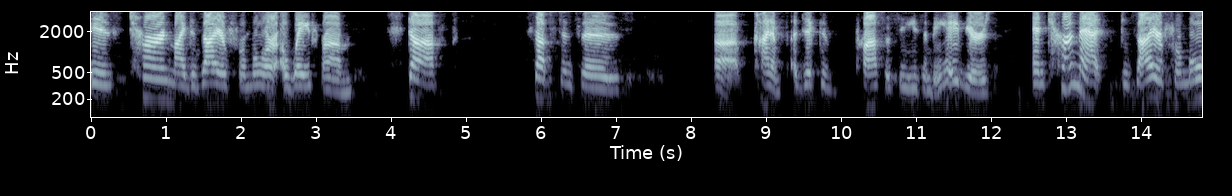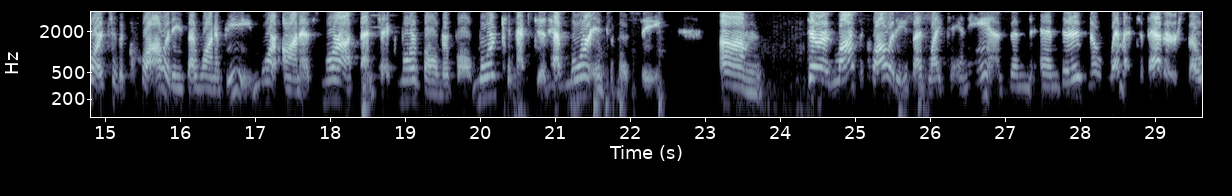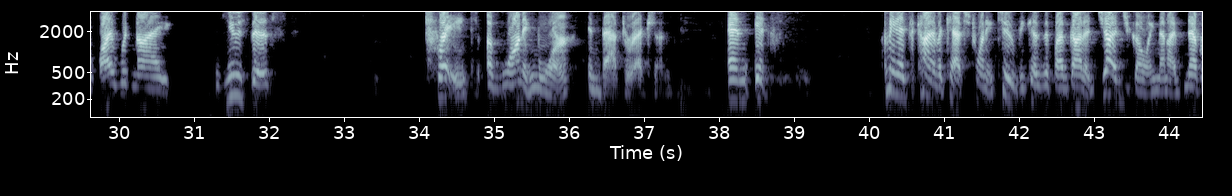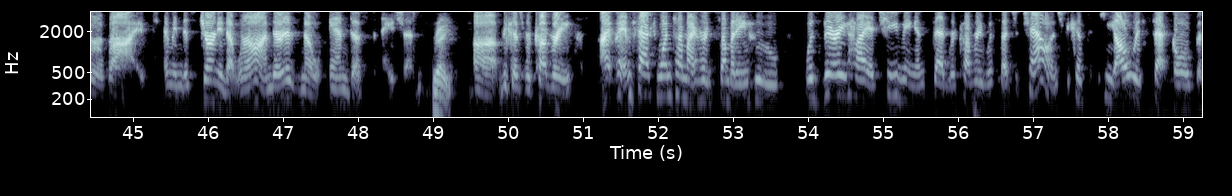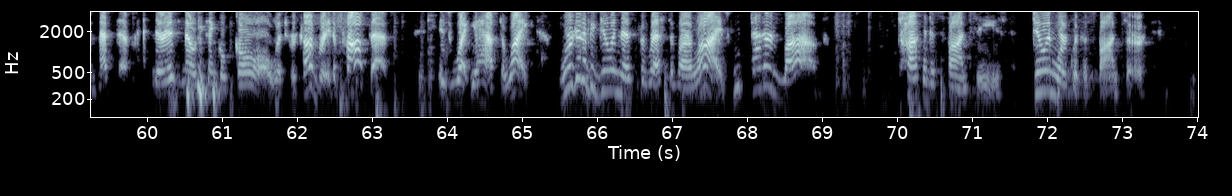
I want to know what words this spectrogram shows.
is turn my desire for more away from stuff substances, uh, kind of addictive processes and behaviors, and turn that desire for more to the qualities I want to be more honest, more authentic, more vulnerable, more connected, have more intimacy. Um, there are lots of qualities I'd like to enhance, and, and there is no limit to better. So, why wouldn't I use this trait of wanting more in that direction. And it's, I mean, it's kind of a catch 22 because if I've got a judge going, then I've never arrived. I mean, this journey that we're on, there is no end destination right uh, because recovery. I, in fact, one time I heard somebody who was very high achieving and said recovery was such a challenge because he always set goals and met them. There is no single goal with recovery. The process is what you have to like. We're going to be doing this the rest of our lives. We better love talking to sponsees, doing work with a sponsor,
